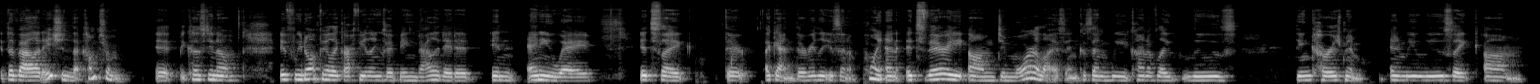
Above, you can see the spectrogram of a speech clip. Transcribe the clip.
the validation that comes from it. Because you know if we don't feel like our feelings are being validated in any way it's like there again there really isn't a point. And it's very um demoralizing because then we kind of like lose the encouragement and we lose like um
